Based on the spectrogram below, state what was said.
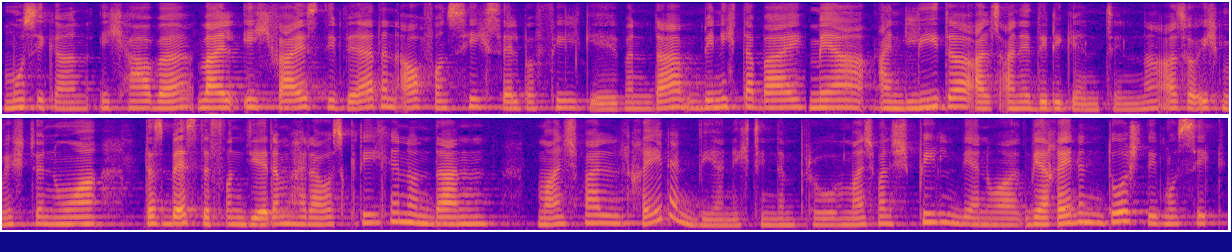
Musikern ich habe, weil ich weiß, die werden auch von sich selber viel geben. Da bin ich dabei mehr ein Leader als eine Dirigentin. Ne? Also ich möchte nur das Beste von jedem herauskriegen und dann Manchmal reden wir nicht in den Proben, manchmal spielen wir nur. Wir reden durch die Musik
